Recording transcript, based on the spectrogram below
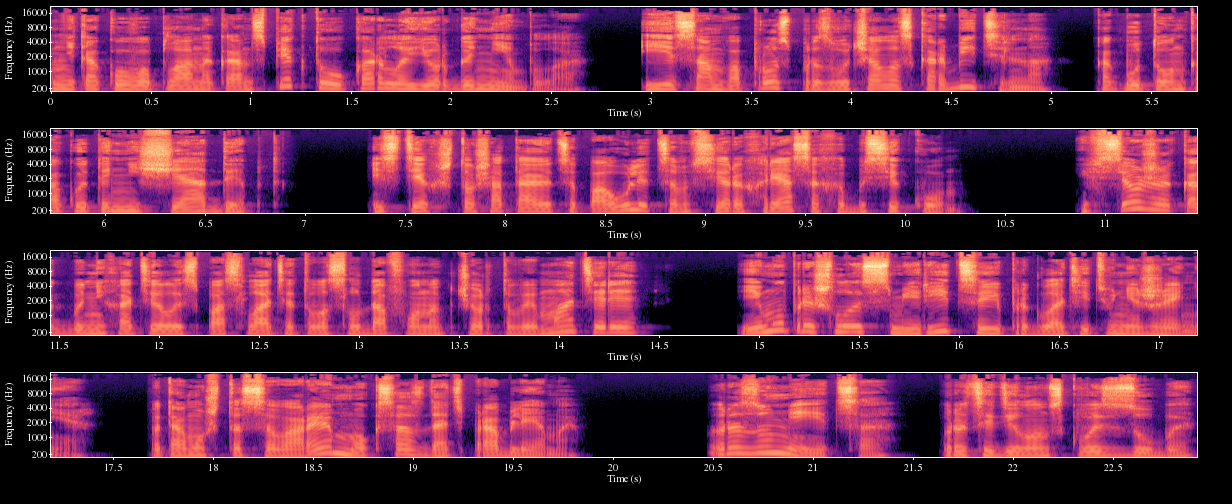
Никакого плана конспекта у Карла Йорга не было. И сам вопрос прозвучал оскорбительно, как будто он какой-то нищий адепт. Из тех, что шатаются по улицам в серых рясах и босиком. И все же, как бы не хотелось послать этого солдафона к чертовой матери, ему пришлось смириться и проглотить унижение, потому что Саваре мог создать проблемы. «Разумеется», — процедил он сквозь зубы,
